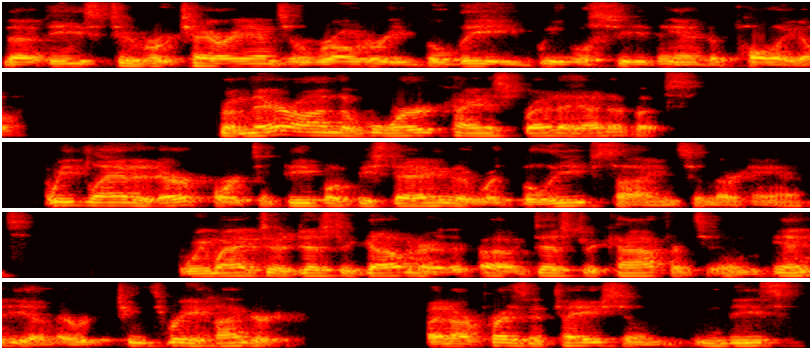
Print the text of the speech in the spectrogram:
that these two Rotarians of Rotary believe we will see the end of polio. From there on, the word kind of spread ahead of us. We'd land at airports and people would be standing there with believe signs in their hands. We went to a district governor, uh, district conference in India. There were two, 300 in our presentation, these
